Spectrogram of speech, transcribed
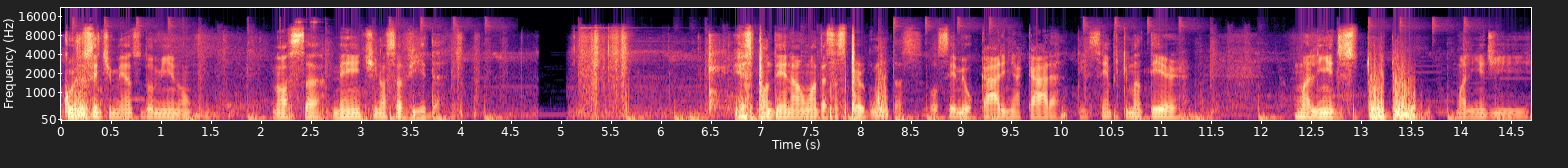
cujos sentimentos dominam nossa mente e nossa vida. Respondendo a uma dessas perguntas, você, meu cara e minha cara, tem sempre que manter uma linha de estudo, uma linha de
